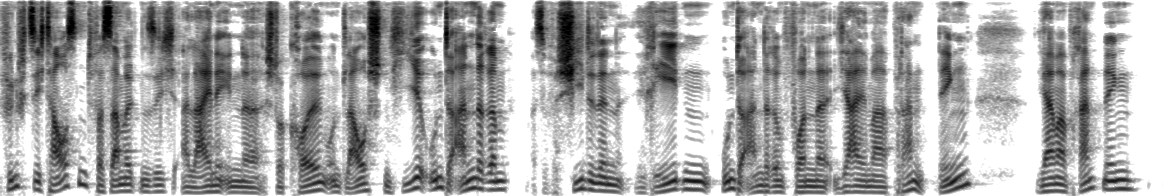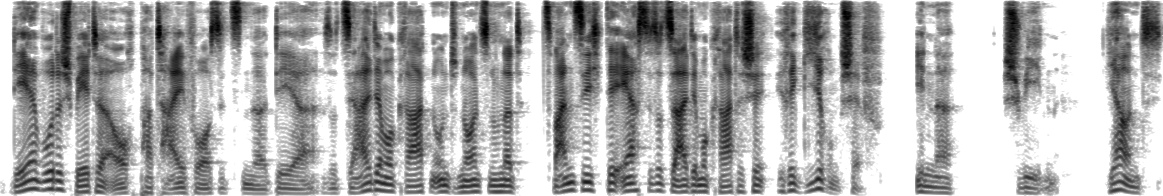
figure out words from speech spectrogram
50.000 versammelten sich alleine in äh, Stockholm und lauschten hier unter anderem, also verschiedenen Reden, unter anderem von äh, Hjalmar Brandning. Hjalmar Brandning der wurde später auch Parteivorsitzender der Sozialdemokraten und 1920 der erste sozialdemokratische Regierungschef in äh, Schweden. Ja, und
